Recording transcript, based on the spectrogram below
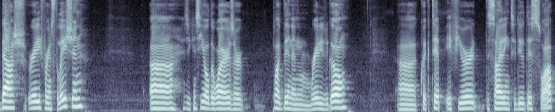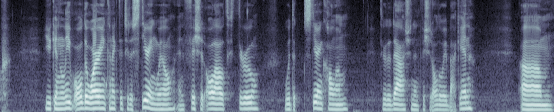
dash ready for installation. Uh, as you can see, all the wires are plugged in and ready to go. Uh, quick tip, if you're deciding to do this swap, you can leave all the wiring connected to the steering wheel and fish it all out through with the steering column through the dash and then fish it all the way back in. Um,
